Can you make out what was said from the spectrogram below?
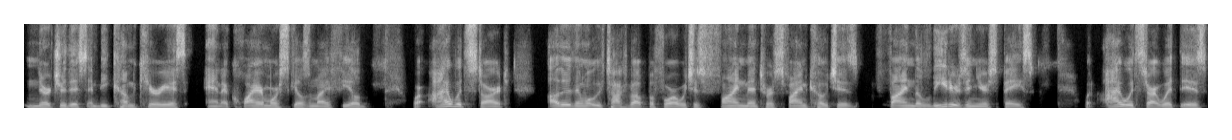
nurture this and become curious and acquire more skills in my field, where I would start, other than what we've talked about before, which is find mentors, find coaches, find the leaders in your space, what I would start with is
